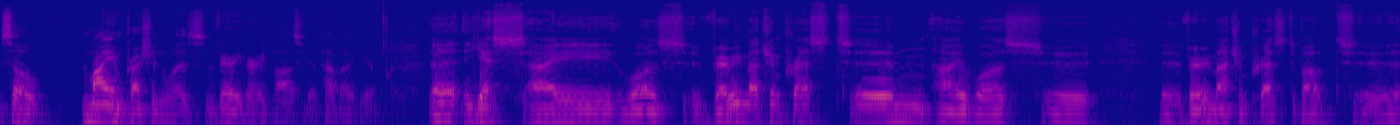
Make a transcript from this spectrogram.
so my impression was very very positive. How about you? Uh, yes, I was very much impressed. Um, I was uh, uh, very much impressed about uh,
